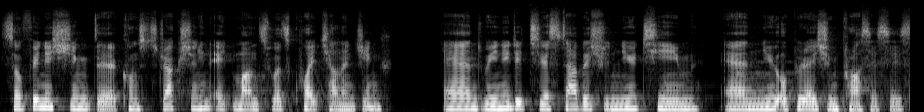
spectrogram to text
So finishing the construction in eight months was quite challenging. And we needed to establish a new team and new operation processes.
